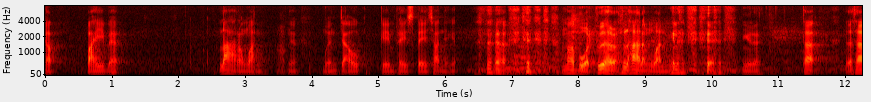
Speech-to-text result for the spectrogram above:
กลับไปแบบล่ารางวัลเนี่ยเหมือนจะเอาเกม PlayStation อย่างเงี้ย มาบวชเพื่อล่ารางวัลเงี้ยนะอย่างเงี้ยนะถ้าแต่ถ้า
